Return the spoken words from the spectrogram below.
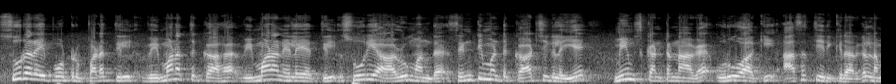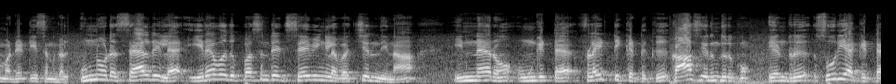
சூரரை போற்று படத்தில் விமானத்துக்காக விமான நிலையத்தில் சூர்யா அழும் அந்த சென்டிமெண்ட் காட்சிகளையே மீம்ஸ் கண்டனாக உருவாக்கி அசத்தி இருக்கிறார்கள் நம்ம நெட்டிசன்கள் உன்னோட சேலரியில் இருபது பர்சன்டேஜ் சேவிங்கில் வச்சுருந்தீங்கன்னா இந்நேரம் உங்ககிட்ட ஃப்ளைட் டிக்கெட்டுக்கு காசு இருந்திருக்கும் என்று சூர்யா கிட்ட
